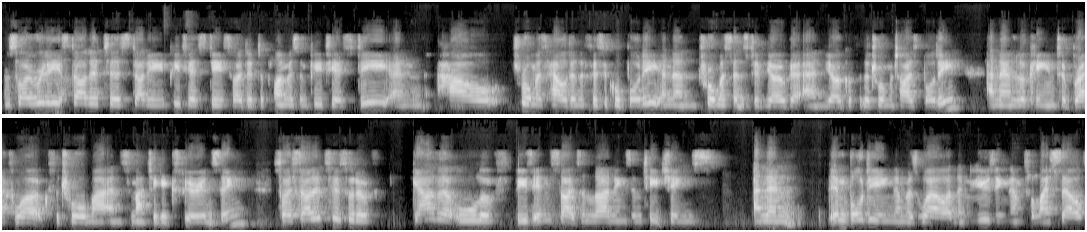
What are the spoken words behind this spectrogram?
And so I really started to study PTSD. So I did diplomas in PTSD and how trauma is held in the physical body, and then trauma sensitive yoga and yoga for the traumatized body, and then looking into breath work for trauma and somatic experiencing. So I started to sort of gather all of these insights and learnings and teachings and then embodying them as well and then using them for myself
